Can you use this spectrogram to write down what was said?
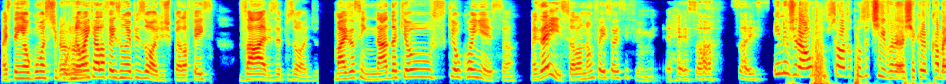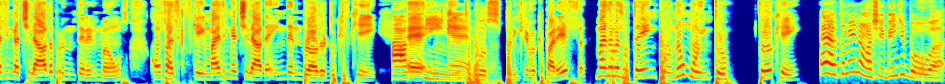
Mas tem algumas, tipo, Aham. não é que ela fez um episódio, tipo, ela fez vários episódios. Mas, assim, nada que eu, que eu conheça. Mas é isso, ela não fez só esse filme. É só, só isso. E no geral, um saldo positivo, né? Eu achei que eu ia ficar mais engatilhada por não ter irmãos. Confesso que fiquei mais engatilhada em Dan Brother do que fiquei Ah, é, sim, em é. quíntuplos, por incrível que pareça. Mas ao mesmo tempo, não muito. Foi ok. É, eu também não, achei bem de boa.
